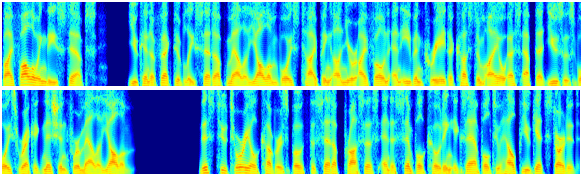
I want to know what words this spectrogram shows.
By following these steps, you can effectively set up Malayalam voice typing on your iPhone and even create a custom iOS app that uses voice recognition for Malayalam. This tutorial covers both the setup process and a simple coding example to help you get started.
